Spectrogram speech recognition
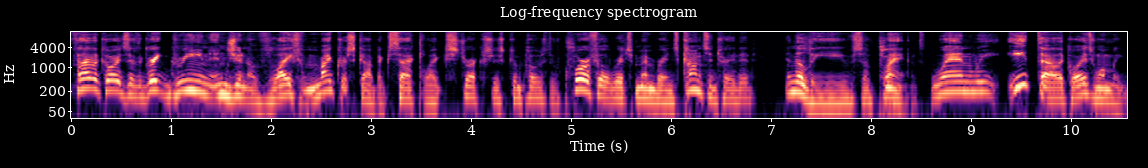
Thylakoids are the great green engine of life, microscopic sac-like structures composed of chlorophyll-rich membranes concentrated in the leaves of plants. When we eat thylakoids, when we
